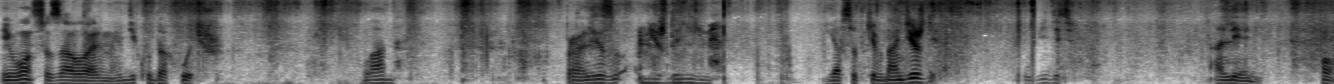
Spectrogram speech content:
И вон все завалено. Иди куда хочешь. Ладно. Пролезу между ними. Я все-таки в надежде увидеть оленей. О,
